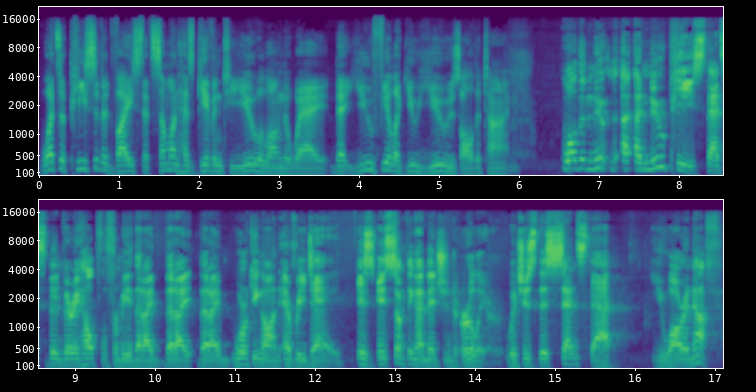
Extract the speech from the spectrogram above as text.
what's a piece of advice that someone has given to you along the way that you feel like you use all the time Well, the new a, a new piece that's been very helpful for me that I that I that I'm working on every day is is something I mentioned earlier, which is this sense that you are enough.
